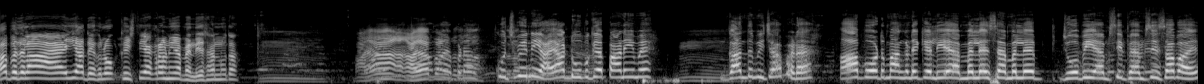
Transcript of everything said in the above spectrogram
ਆ ਬਦਲਾਅ ਆਇਆ ਜੀ ਆ ਦੇਖ ਲਓ ਕਿਸ਼ਤੀਆਂ ਕਰਾਉਣੀਆਂ ਪੈਂਦੀਆਂ ਸਾਨੂੰ ਤਾਂ ਆਇਆ ਆਇਆ ਪਾਣੀ ਬਦਲਾਅ? कुछ भी नहीं आया डूब गए पानी में गंद बिछा पड़ा है आप वोट मांगने के लिए एमएलए से एमएलए जो भी एमसी फैमसी सब आए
